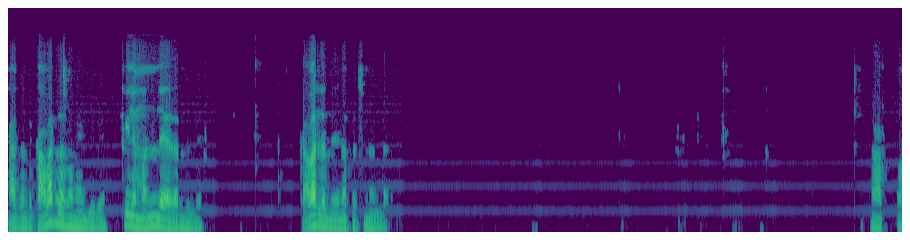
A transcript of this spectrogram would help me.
அது அந்த கவரில் தானே இருந்தது. கீழே மண்ணில் இறந்தது. கவரில் இருந்தது என்ன பிரச்சனை இல்லை. அப்பா.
